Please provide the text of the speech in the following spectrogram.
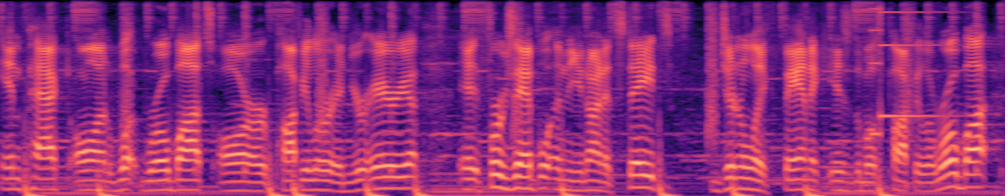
impact on what robots are popular in your area. Eh, for example, in the United States, generally Fanuc is the most popular robot.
